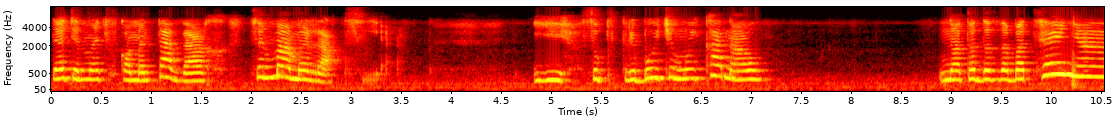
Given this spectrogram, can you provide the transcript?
dajcie znać w komentarzach, czy mamy rację. I subskrybujcie mój kanał. No to do zobaczenia!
